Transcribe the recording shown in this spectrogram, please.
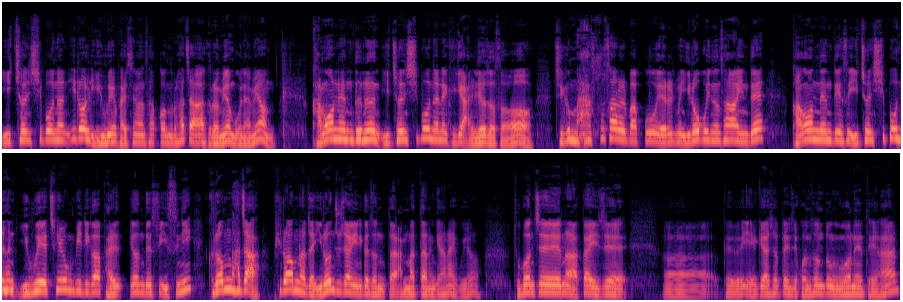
2015년 1월 이후에 발생한 사건으로 하자. 그러면 뭐냐면 강원랜드는 2015년에 그게 알려져서 지금 막 수사를 받고 예를 들면 이러고 있는 상황인데 강원랜드에서 2015년 이후에 채용 비리가 발견될 수 있으니 그럼 하자. 필요하면 하자. 이런 주장이니까 저는 일단 안 맞다는 게 하나이고요. 두 번째는 아까 이제 어, 그 얘기하셨던 이제 권선동 의원에 대한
